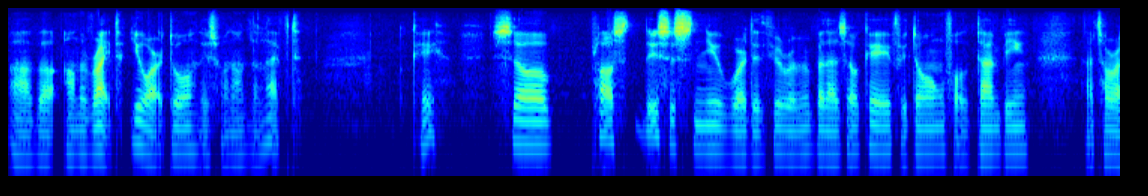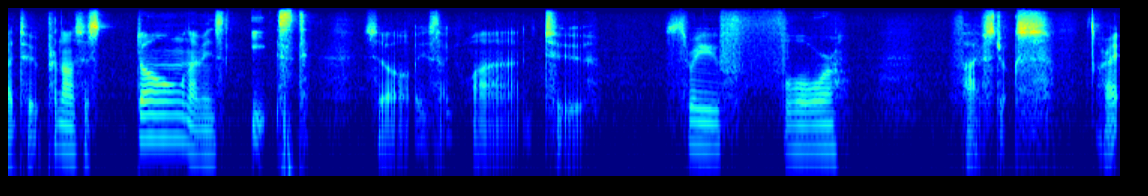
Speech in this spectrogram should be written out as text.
uh, but on the right, 右耳朵, this one on the left. Okay, so plus this is new word if you remember that's okay if you don't for the time being that's alright too pronounce it stone that means east so it's like one two three four five strokes all right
